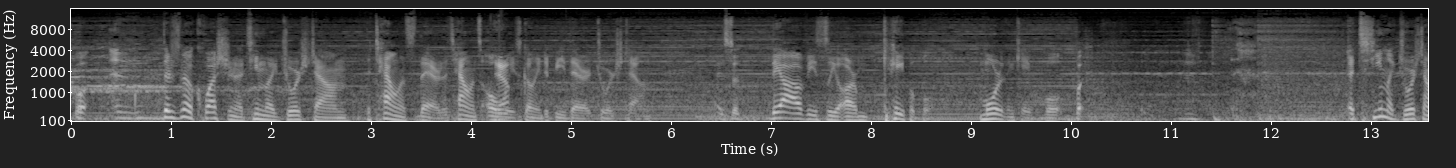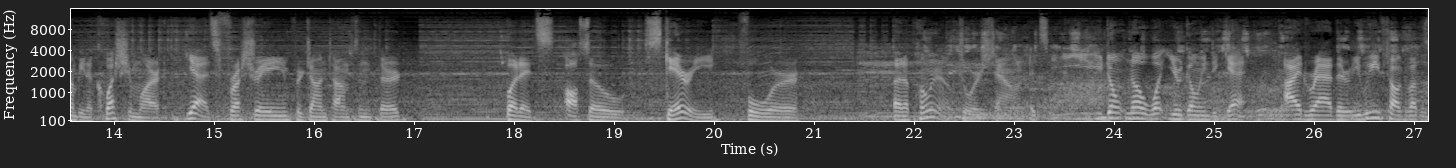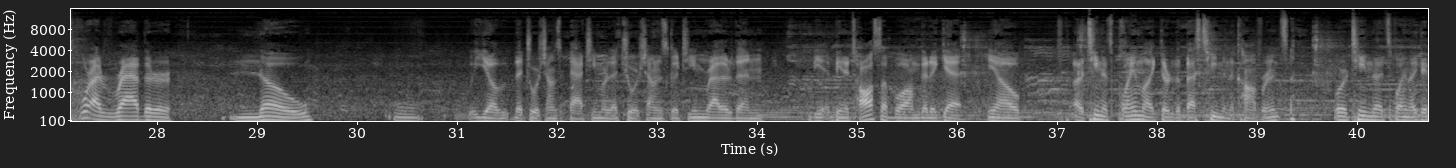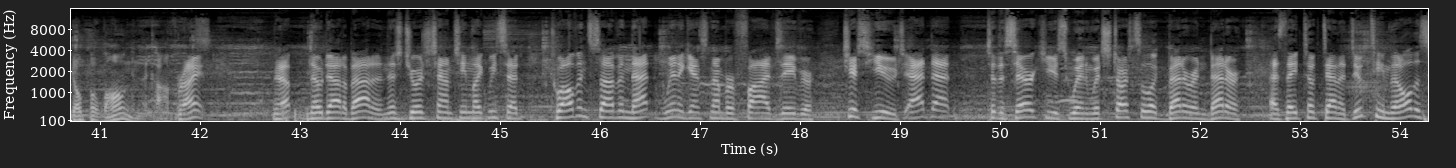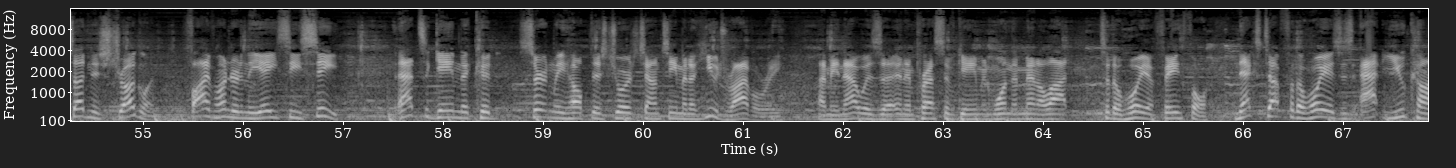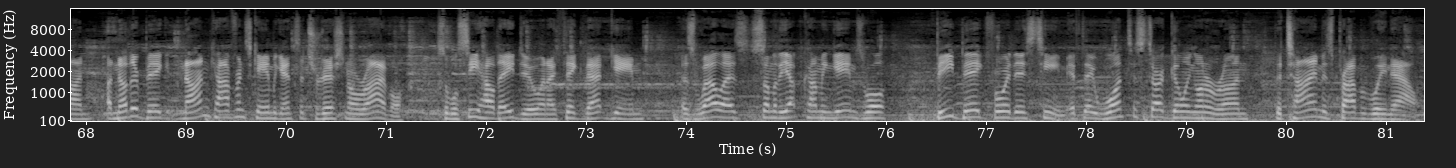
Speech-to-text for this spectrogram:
well, and there's no question a team like Georgetown, the talent's there. The talent's always going to be there at Georgetown. So they obviously are capable, more than capable, but a team like Georgetown being a question mark, yeah, it's frustrating for John Thompson III, but it's also scary for an opponent of Georgetown. It's you don't know what you're going to get. I'd rather we've talked about this before. I'd rather know you know that Georgetown's a bad team or that Georgetown is a good team rather than be, being a toss up. Well, I'm going to get you know a team that's playing like they're the best team in the conference or a team that's playing like they don't belong in the conference. Right. Yep, no doubt about it. And this Georgetown team, like we said, 12 and 7, that win against number 5 Xavier, just huge. Add that to the Syracuse win, which starts to look better and better as they took down a Duke team that all of a sudden is struggling. 500 in the ACC. That's a game that could certainly help this Georgetown team in a huge rivalry. I mean, that was uh, an impressive game and one that meant a lot to the Hoya faithful. Next up for the Hoyas is at UConn, another big non conference game against a traditional rival. So we'll see how they do, and I think that game, as well as some of the upcoming games, will be big for this team. If they want to start going on a run, the time is probably now.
